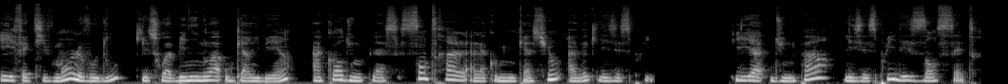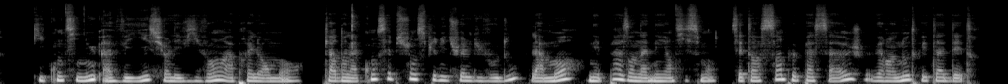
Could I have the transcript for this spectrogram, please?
Et effectivement, le vaudou, qu'il soit béninois ou caribéen, accorde une place centrale à la communication avec les esprits. Il y a d'une part les esprits des ancêtres, qui continuent à veiller sur les vivants après leur mort car dans la conception spirituelle du vaudou, la mort n'est pas un anéantissement, c'est un simple passage vers un autre état d'être.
